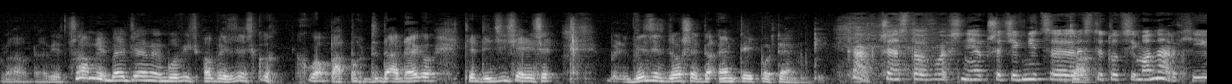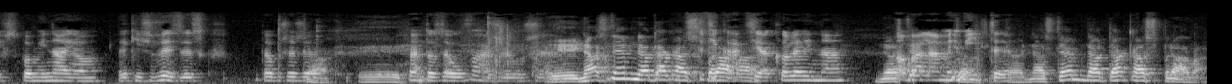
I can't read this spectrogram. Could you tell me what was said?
Prawda? Więc co my będziemy mówić o wyzysku chłopa poddanego, kiedy dzisiaj jeszcze wyzysk doszedł do entej potęgi. Tak, często właśnie przeciwnicy Tak. restytucji monarchii wspominają jakiś wyzysk. Dobrze, że Tak. y, pan to zauważył, że y, Następna taka sprawa. kolejna, Następ- obalamy tak, mity. tak. Następna taka sprawa.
